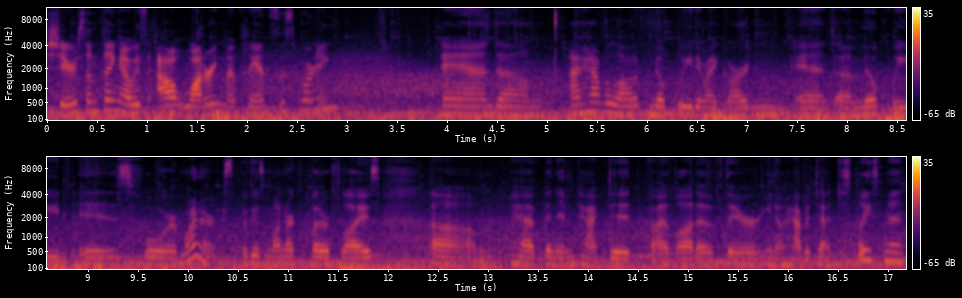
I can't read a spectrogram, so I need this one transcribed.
to share something. I was out watering my plants this morning, and um, I have a lot of milkweed in my garden, and uh, milkweed is for monarchs because monarch butterflies um, have been impacted by a lot of their, you know, habitat displacement.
